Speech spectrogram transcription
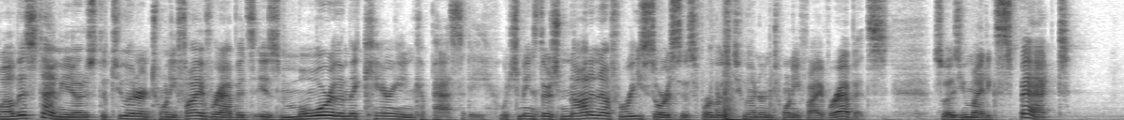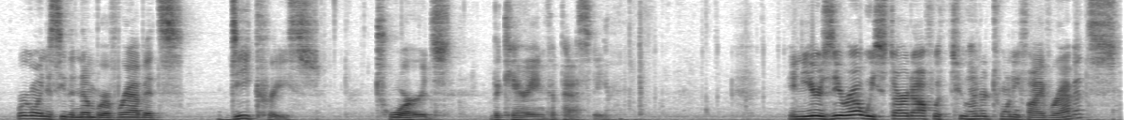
Well, this time you notice the 225 rabbits is more than the carrying capacity, which means there's not enough resources for those 225 rabbits. So as you might expect, we're going to see the number of rabbits decrease towards the carrying capacity. In year 0, we start off with 225 rabbits.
